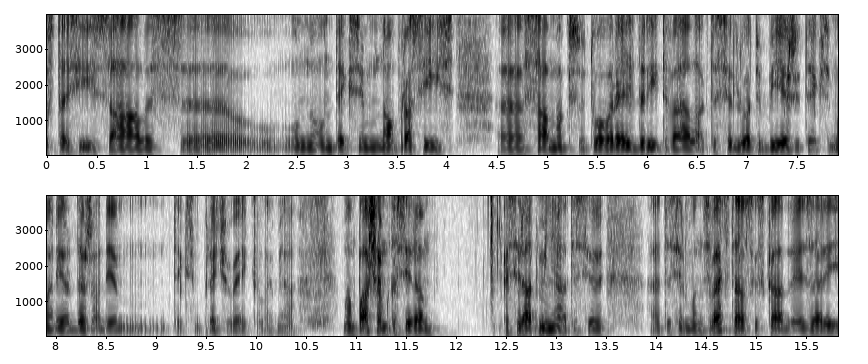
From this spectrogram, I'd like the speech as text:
uztaisījis zāles, uh, un, un teiksim, nav prasījis samaksu. To var izdarīt vēlāk. Tas ir ļoti bieži teiksim, arī ar dažādiem teiksim, preču veikaliem. Jā. Man pašam, kas ir, kas ir atmiņā, tas ir, tas ir mans vectēvs, kas kādreiz arī.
